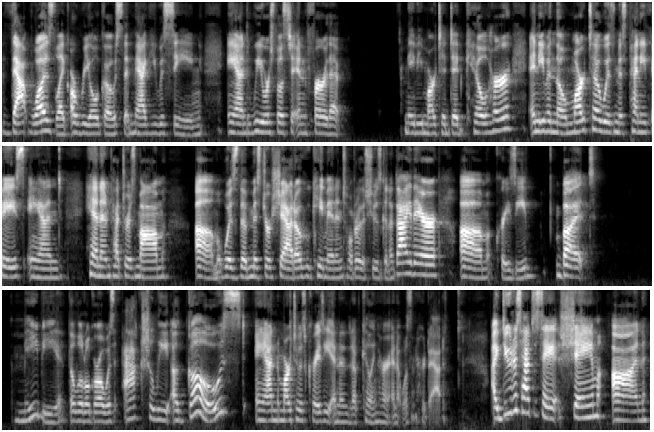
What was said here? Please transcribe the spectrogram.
that was like a real ghost that Maggie was seeing. And we were supposed to infer that maybe Marta did kill her. And even though Marta was Miss Pennyface and Hannah and Petra's mom um, was the Mr. Shadow who came in and told her that she was going to die there. Um, crazy. But maybe the little girl was actually a ghost and Marta was crazy and ended up killing her and it wasn't her dad. I do just have to say shame on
